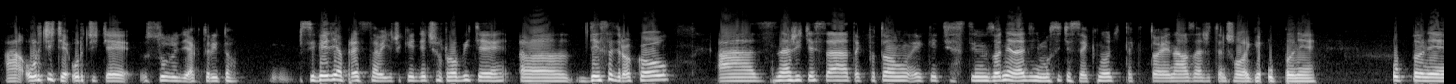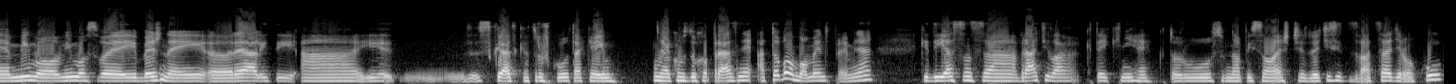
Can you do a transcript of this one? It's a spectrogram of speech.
a určite, určite sú ľudia, ktorí to si vedia predstaviť, že keď niečo robíte uh, eh, 10 rokov a snažíte sa, tak potom, keď s tým zo dňa na deň musíte seknúť, tak to je naozaj, že ten človek je úplne úplne mimo, mimo svojej bežnej uh, reality a je skrátka trošku takej nejakom vzduchoprázdne. A to bol moment pre mňa, kedy ja som sa vrátila k tej knihe, ktorú som napísala ešte v 2020 roku.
